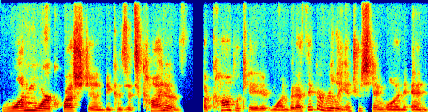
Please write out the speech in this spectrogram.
one more question because it's kind of a complicated one, but I think a really interesting one, and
